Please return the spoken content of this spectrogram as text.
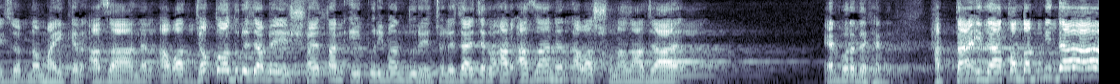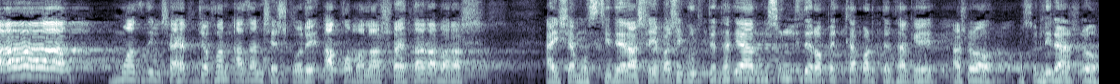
এই জন্য মাইকের আজানের আওয়াজ যত দূরে যাবে, শয়তান এই পরিমাণ দূরে চলে যায় যেন আর আজানের আওয়াজ শোনা না যায়। এরপরে দেখেন, হাত্তা ইদা কদম নিদা। মুয়াজ্জিন সাহেব যখন আজান শেষ করে আকবালা শয়তান আবার আস। আইসা মসজিদের আশেপাশে ঘুরতে থাকে আর মুসল্লিদের অপেক্ষা করতে থাকে। আসো, মুসল্লিরা, আসো।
